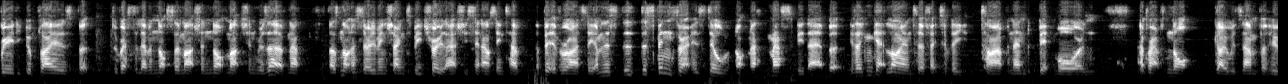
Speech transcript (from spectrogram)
really good players, but the rest eleven not so much, and not much in reserve. Now that's not necessarily been shown to be true. They actually now seem to have a bit of variety. I mean, this, the, the spin threat is still not ma- massively there, but if they can get Lyon to effectively tie up and end a bit more, and and perhaps not go with Zampa, who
